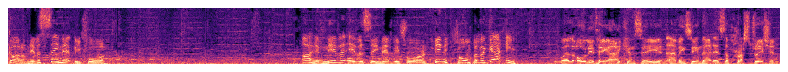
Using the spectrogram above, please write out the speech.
God, I've never seen that before. I have never ever seen that before in any form of a game. Well, the only thing I can say, and having seen that, is the frustration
